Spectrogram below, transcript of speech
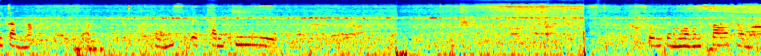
คือกันเนาะของสิบเอ็ดพันกี้ส่วนเป็นวัวมันเศร้าค่ะนห้า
